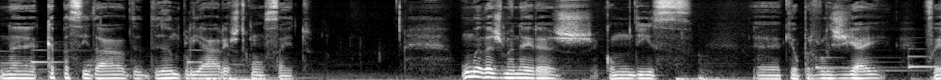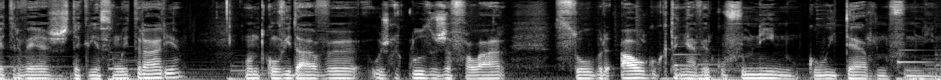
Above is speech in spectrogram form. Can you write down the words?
na capacidade de ampliar este conceito. Uma das maneiras, como disse, eh, que eu privilegiei foi através da criação literária onde convidava os reclusos a falar sobre algo que tenha a ver com o feminino, com o eterno feminino.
